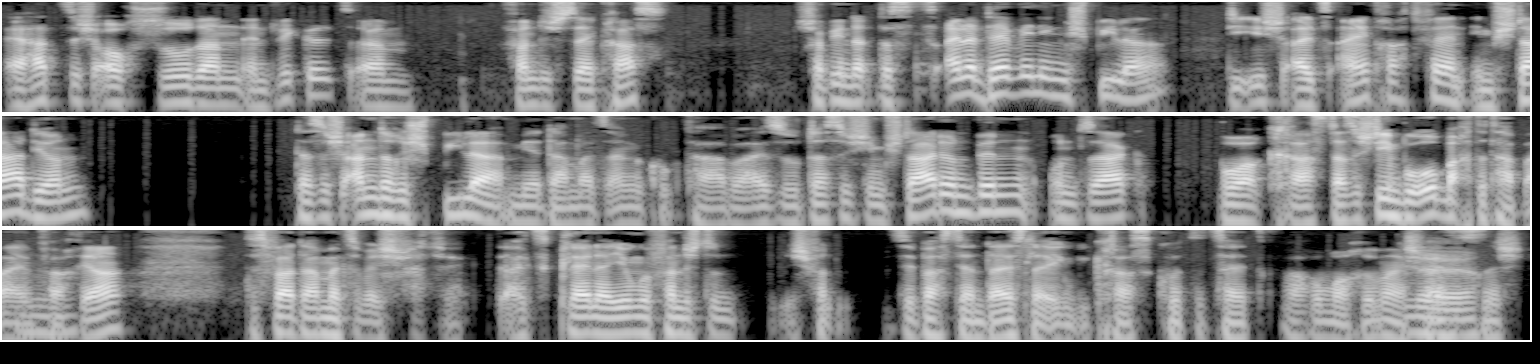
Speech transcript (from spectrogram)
Er hat sich auch so dann entwickelt, ähm, fand ich sehr krass. Ich habe ihn, das ist einer der wenigen Spieler, die ich als Eintracht-Fan im Stadion, dass ich andere Spieler mir damals angeguckt habe. Also, dass ich im Stadion bin und sag, boah, krass, dass ich den beobachtet habe einfach, Mhm. ja. Das war damals, aber ich, als kleiner Junge fand ich so, ich fand Sebastian Deißler irgendwie krass, kurze Zeit, warum auch immer, ich Ja, weiß ja. es nicht.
